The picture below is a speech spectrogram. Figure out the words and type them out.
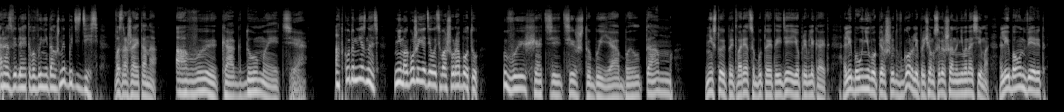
«Разве для этого вы не должны быть здесь?» — возражает она. «А вы как думаете?» «Откуда мне знать? Не могу же я делать вашу работу?» «Вы хотите, чтобы я был там?» Не стоит притворяться, будто эта идея ее привлекает. Либо у него першит в горле, причем совершенно невыносимо, либо он верит,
